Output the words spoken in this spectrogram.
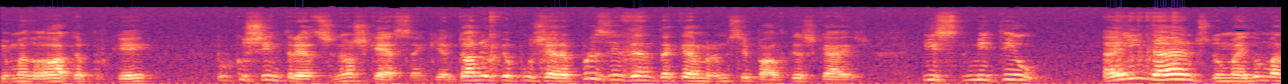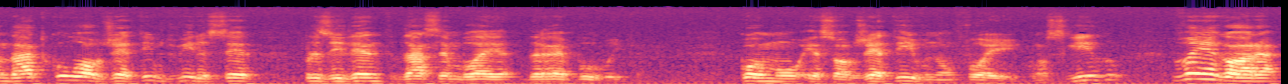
E uma derrota porquê? Porque os interesses não esquecem que António Capucho era presidente da Câmara Municipal de Cascais e se demitiu ainda antes do meio do mandato com o objetivo de vir a ser presidente da Assembleia da República. Como esse objetivo não foi conseguido, vem agora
